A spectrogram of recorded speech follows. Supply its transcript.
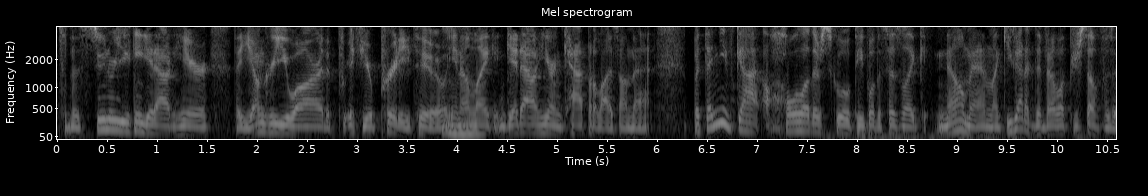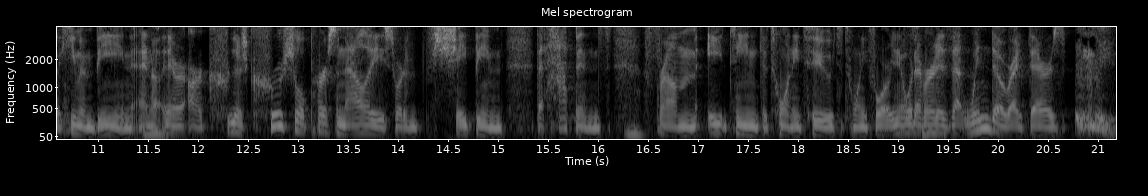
So the sooner you can get out here, the younger you are. The, if you're pretty too, you know, mm-hmm. like get out here and capitalize on that. But then you've got a whole other school of people that says like, no, man, like you got to develop yourself as a human being, and there are cr- there's crucial personality sort of shaping that happens from 18 to 22 to 24. You know, whatever it is, that window right there is you,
